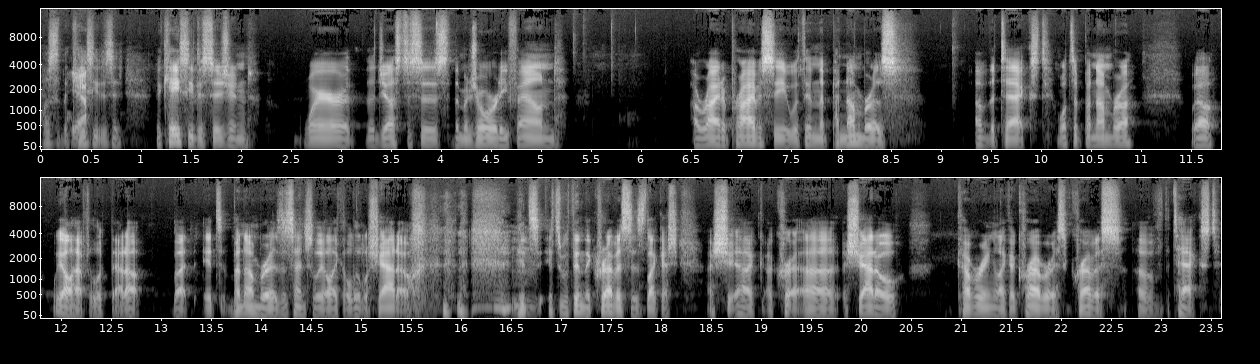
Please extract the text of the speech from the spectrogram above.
Was it the yeah. Casey decision? the Casey decision, where the justices, the majority found a right of privacy within the penumbras of the text. What's a penumbra? Well, we all have to look that up, but it's penumbra is essentially like a little shadow. mm-hmm. It's it's within the crevices, like a a, uh, a, a, uh, a shadow covering like a crevice crevice of the text.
